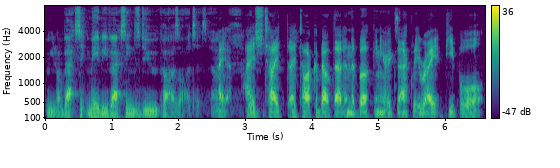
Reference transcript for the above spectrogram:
you know vaccine maybe vaccines do cause autism I, which, I, I talk about that in the book and you're exactly right people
